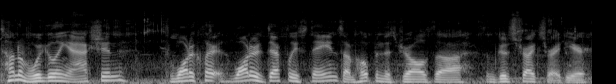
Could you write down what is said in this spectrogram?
Ton of wiggling action. The water clear, water is definitely stained, so I'm hoping this draws uh, some good strikes right here.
